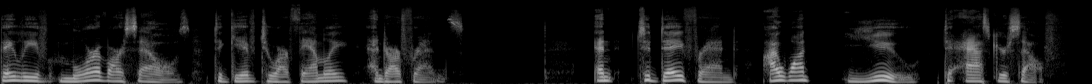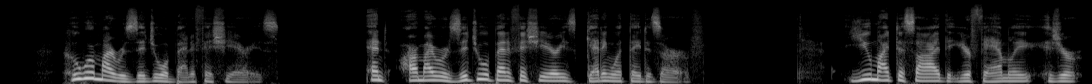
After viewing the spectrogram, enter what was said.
they leave more of ourselves to give to our family and our friends. And today, friend, I want you to ask yourself who are my residual beneficiaries? And are my residual beneficiaries getting what they deserve? You might decide that your family is your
